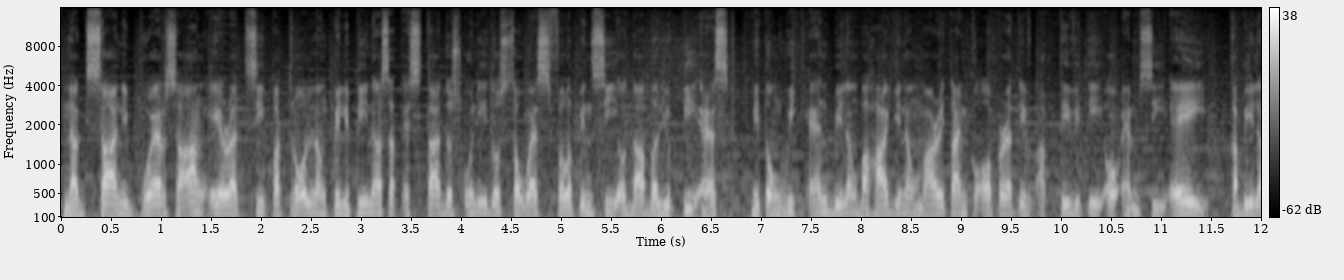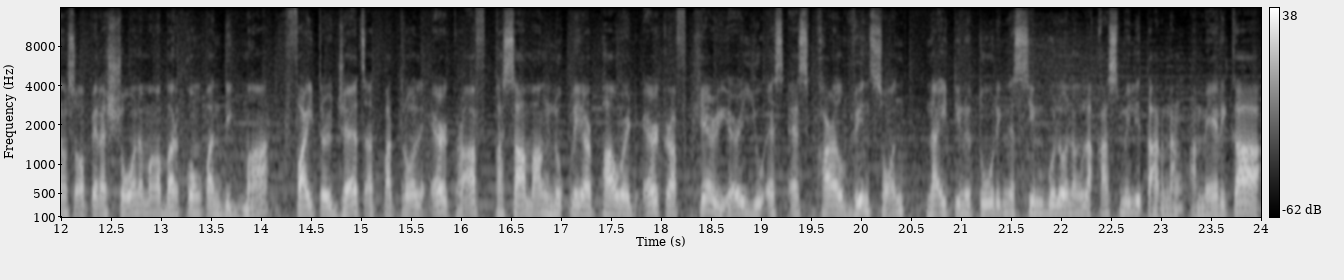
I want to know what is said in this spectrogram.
Nagsanib puwersa ang Air at Sea Patrol ng Pilipinas at Estados Unidos sa West Philippine Sea o WPS nitong weekend bilang bahagi ng Maritime Cooperative Activity o MCA. Kabilang sa operasyon ng mga barkong pandigma, fighter jets at patrol aircraft kasama ang nuclear-powered aircraft carrier USS Carl Vinson na itinuturing na simbolo ng lakas militar ng Amerika.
